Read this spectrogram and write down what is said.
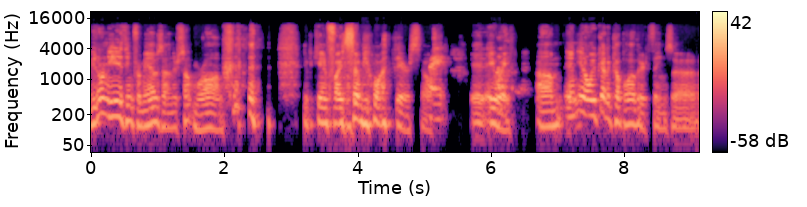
if you don't need anything from Amazon, there's something wrong. if you can't find something you want there. So right. anyway, um, and you know, we've got a couple other things uh,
